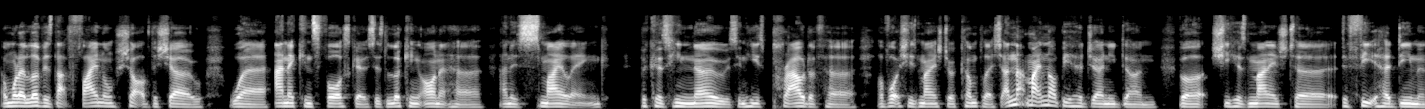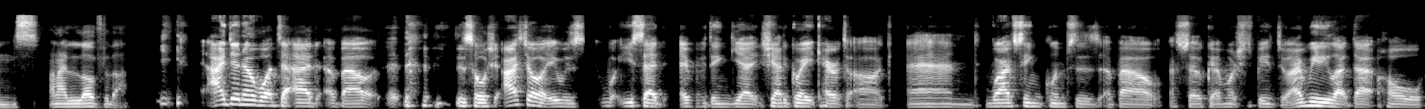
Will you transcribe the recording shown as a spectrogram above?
And what I love is that final shot of the show where Anakin's Force Ghost is looking on at her and is smiling because he knows and he's proud of her of what she's managed to accomplish and that might not be her journey done but she has managed to defeat her demons and i loved that I don't know what to add about this whole show. I thought it was what you said, everything. Yeah, she had a great character arc, and what I've seen glimpses about Ahsoka and what she's been through. I really like that whole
